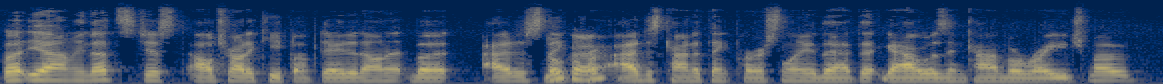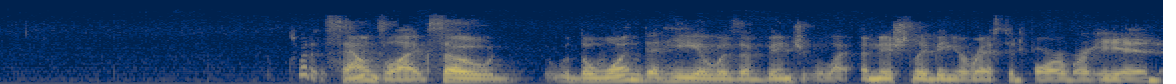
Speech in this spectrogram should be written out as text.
But yeah, I mean that's just I'll try to keep updated on it. But I just think Okay. I just kind of think personally that that guy was in kind of a rage mode. That's what it sounds like. So the one that he was eventually like initially being arrested for, where he had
